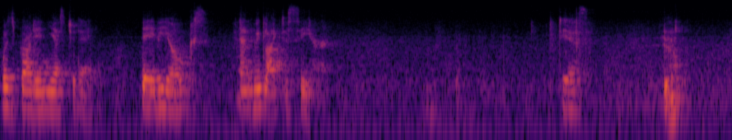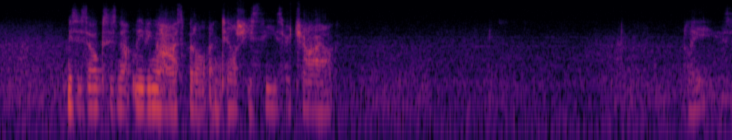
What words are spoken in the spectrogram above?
was brought in yesterday. Baby Oakes, and we'd like to see her. Diz, Yeah? Mrs. Oakes is not leaving the hospital until she sees her child. Please.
